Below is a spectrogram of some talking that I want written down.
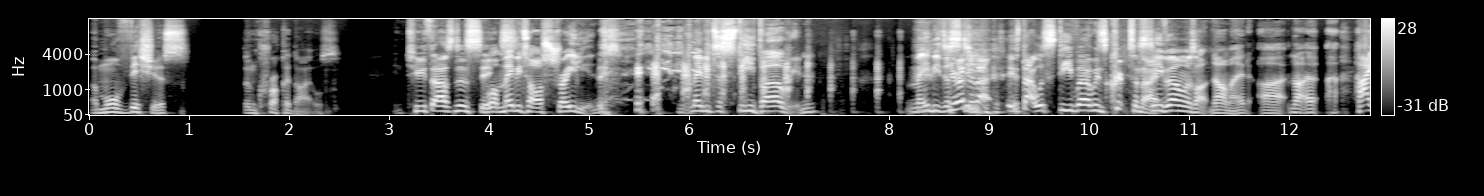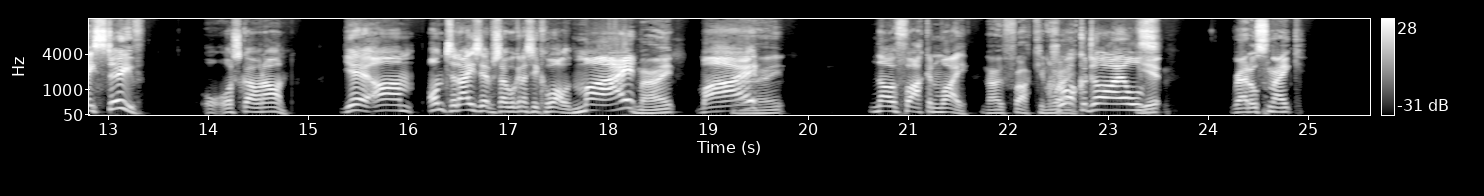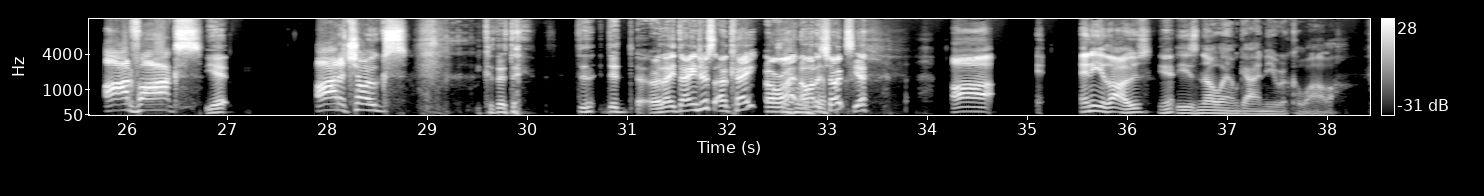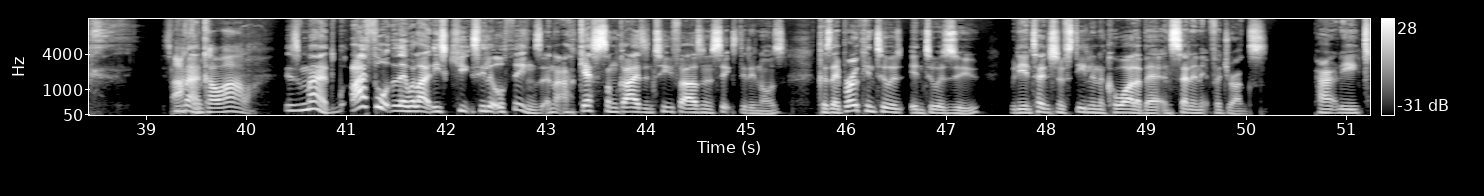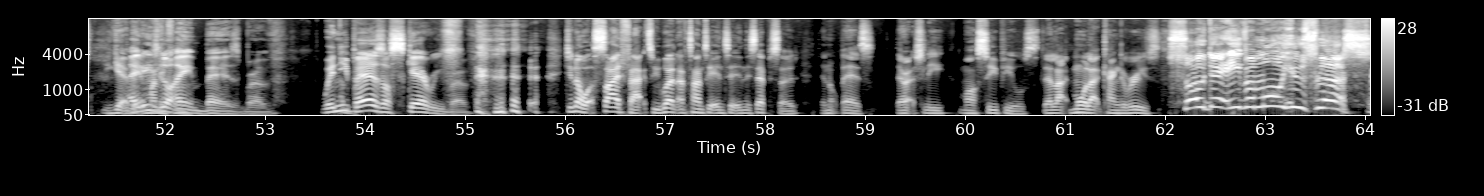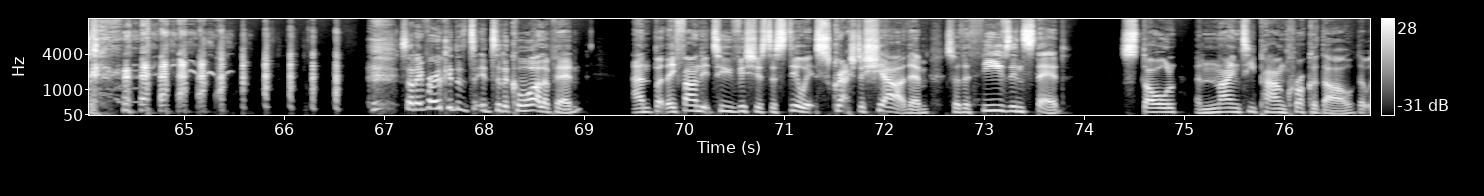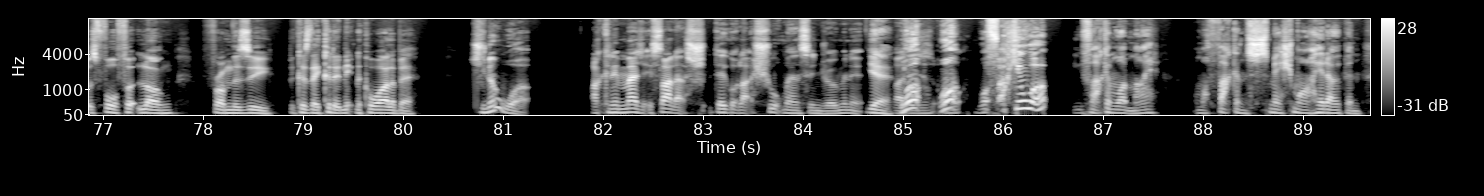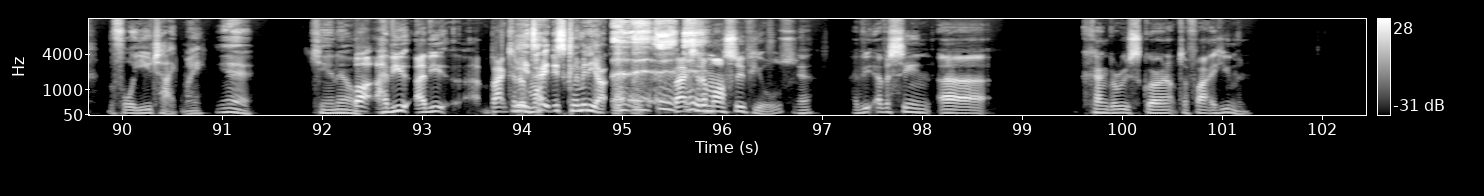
are more vicious than crocodiles. In 2006. Well, maybe to Australians, maybe to Steve Irwin, maybe to Do you Steve. imagine that? If that was Steve Irwin's kryptonite. Steve Irwin was like, "No, mate. Uh, no, uh, hey, Steve, wh- what's going on? Yeah, um, on today's episode, we're going to see koalas, mate, Mate, mate. mate, No fucking way. no fucking way. Crocodiles, Yep. Rattlesnake. aardvarks, Yep. artichokes. Because they're, da- d- d- are they dangerous? Okay. All right. Artichokes. Yeah. Uh, any of those, Yeah. there's no way I'm going near a koala. It's Fucking mad. koala. It's mad. I thought that they were like these cutesy little things, and I guess some guys in 2006 did in Oz because they broke into a, into a zoo with the intention of stealing a koala bear and selling it for drugs. Apparently, you get a bit Hey, of these lot ain't bears, bruv. When you bears are scary, bruv. do you know what? Side fact: we won't have time to get into it in this episode. They're not bears. They're actually marsupials. They're like more like kangaroos. so they're even more useless. So they broke into, into the koala pen, and but they found it too vicious to steal it. Scratched the shit out of them. So the thieves instead stole a ninety-pound crocodile that was four foot long from the zoo because they couldn't nick the koala bear. Do you know what? I can imagine. It's like that. Sh- they got like short man syndrome, innit? Yeah. Like what? just- what? What? Fucking what? You fucking what, mate? I'm gonna fucking smash my head open before you take me. Yeah. Can't help. But have you have you uh, back to the Here, mar- take this chlamydia. back to the marsupials? Yeah. Have you ever seen uh, kangaroos squaring up to fight a human?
